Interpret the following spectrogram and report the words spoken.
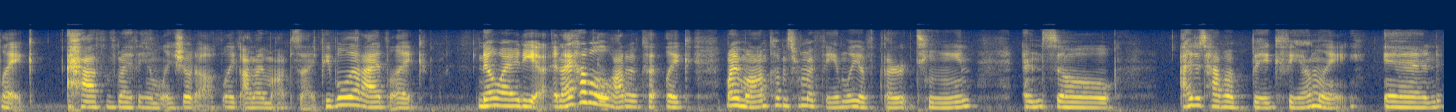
like half of my family showed up like on my mom's side. People that i had like no idea. And i have a lot of like my mom comes from a family of 13 and so i just have a big family. And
